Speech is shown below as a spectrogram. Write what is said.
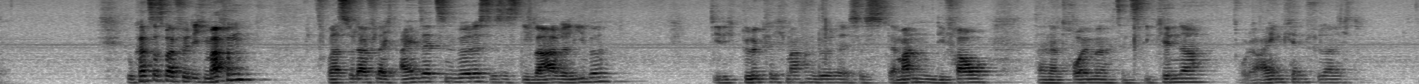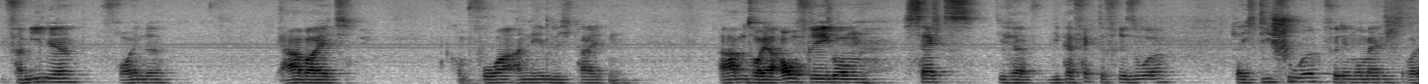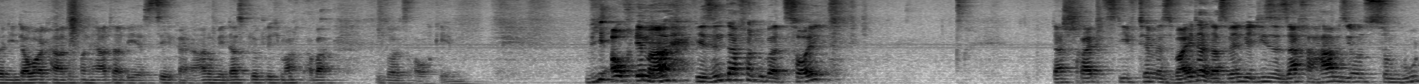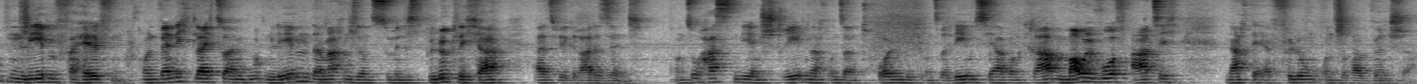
Du kannst das mal für dich machen. Was du da vielleicht einsetzen würdest, ist es die wahre Liebe, die dich glücklich machen würde? Ist es der Mann, die Frau deiner Träume? Sind es die Kinder oder ein Kind vielleicht? Die Familie, Freunde, die Arbeit, Komfort, Annehmlichkeiten, Abenteuer, Aufregung, Sex, die, die perfekte Frisur, vielleicht die Schuhe für den Moment oder die Dauerkarte von Hertha BSC. Keine Ahnung, wen das glücklich macht, aber die soll es auch geben. Wie auch immer, wir sind davon überzeugt, das schreibt Steve Timmis weiter, dass wenn wir diese Sache haben, sie uns zum guten Leben verhelfen. Und wenn nicht gleich zu einem guten Leben, dann machen sie uns zumindest glücklicher, als wir gerade sind. Und so hasten wir im Streben nach unseren Träumen durch unsere Lebensjahre und graben maulwurfartig nach der Erfüllung unserer Wünsche.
